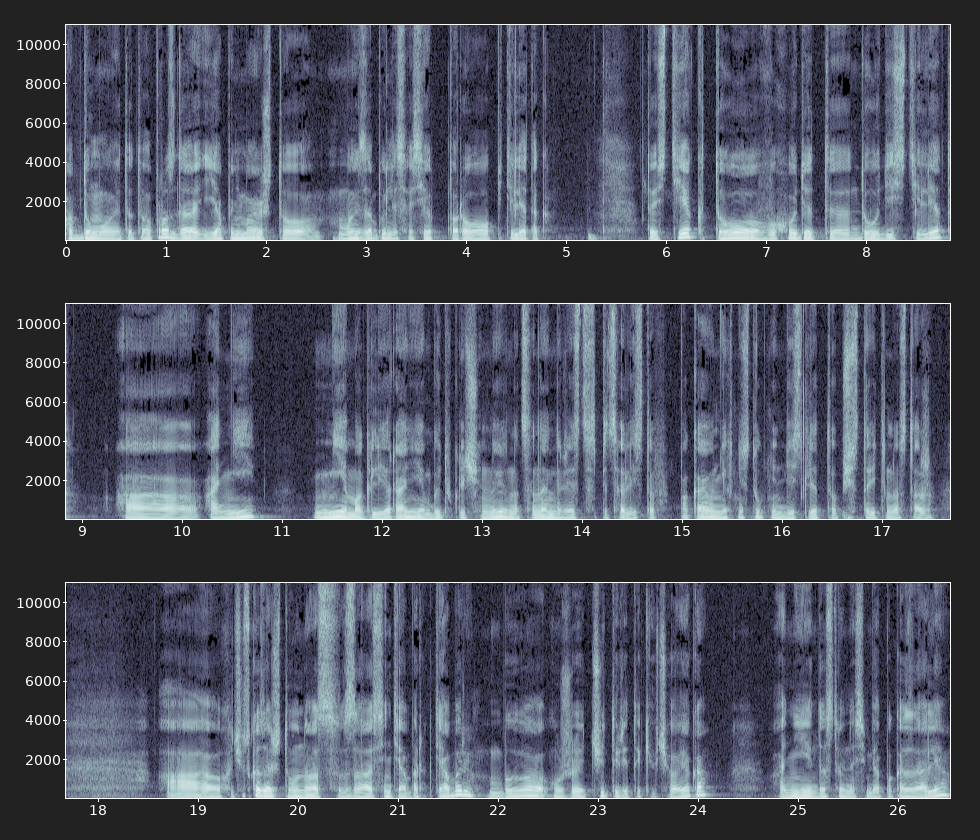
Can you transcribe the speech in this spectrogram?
обдумывая этот вопрос, да, я понимаю, что мы забыли со всех про пятилеток. То есть те, кто выходит э, до 10 лет, а они не могли ранее быть включены в Национальный реестр специалистов, пока у них не стукнет 10 лет общестроительного стажа. А хочу сказать, что у нас за сентябрь-октябрь было уже четыре таких человека. Они достойно себя показали,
